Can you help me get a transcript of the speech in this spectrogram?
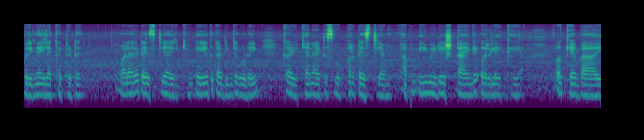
മുരിങ്ങയിലൊക്കെ ഇട്ടിട്ട്. വളരെ ടേസ്റ്റി ആയിരിക്കും. ഏത് കടിന്റെ കൂടെയും കഴിക്കാനായിട്ട് സൂപ്പർ ടേസ്റ്റിയാണ് അപ്പം ഈ വീഡിയോ ഇഷ്ടമായെങ്കിൽ ഒരു ലൈക്ക് ചെയ്യുക. ഓക്കെ ബായ്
